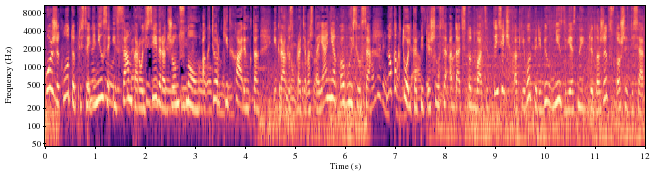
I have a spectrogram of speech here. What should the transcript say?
Позже к лоту присоединился и сам король Севера Джон Сноу, актер Кит Харрингтон, и градус противостояния повысился. Но как только Питт решился отдать 120 тысяч, как его перебил неизвестный, предложив 160.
